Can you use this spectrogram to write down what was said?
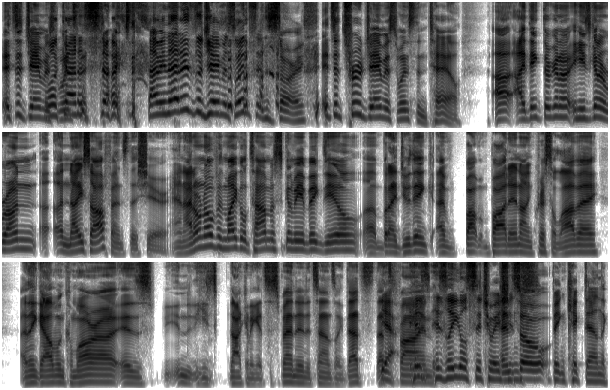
it's a Jameis what Winston. kind of story? I mean, that is the Jameis Winston story. it's a true Jameis Winston tale. Uh, I think they're gonna. He's gonna run a, a nice offense this year, and I don't know if Michael Thomas is gonna be a big deal, uh, but I do think I've bought, bought in on Chris Olave. I think Alvin Kamara is. He's not gonna get suspended. It sounds like that's that's yeah, fine. His, his legal situation so- being kicked down the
